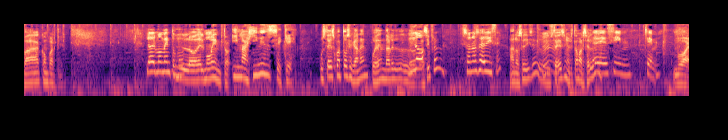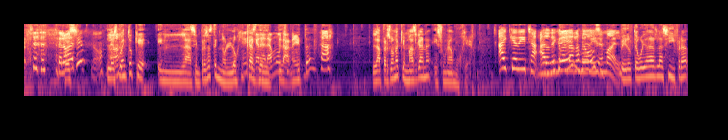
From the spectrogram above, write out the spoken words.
va a compartir. Lo del momento. Lo del momento. Imagínense que. ¿Ustedes cuánto se ganan? ¿Pueden dar el- No. la cifra? Eso no se dice. Ah, no se dice. Mm. ¿Ustedes, señorita Marcela? Eh, sí, sí. Bueno. ¿Se lo va a Pues, decir? No. Les Ah. cuento que en las empresas tecnológicas del mucho. planeta, Ah. La persona que más gana es una mujer. Ay, qué dicha. ¿A dónde hay que mandar la mal. Pero te voy a dar la cifra.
